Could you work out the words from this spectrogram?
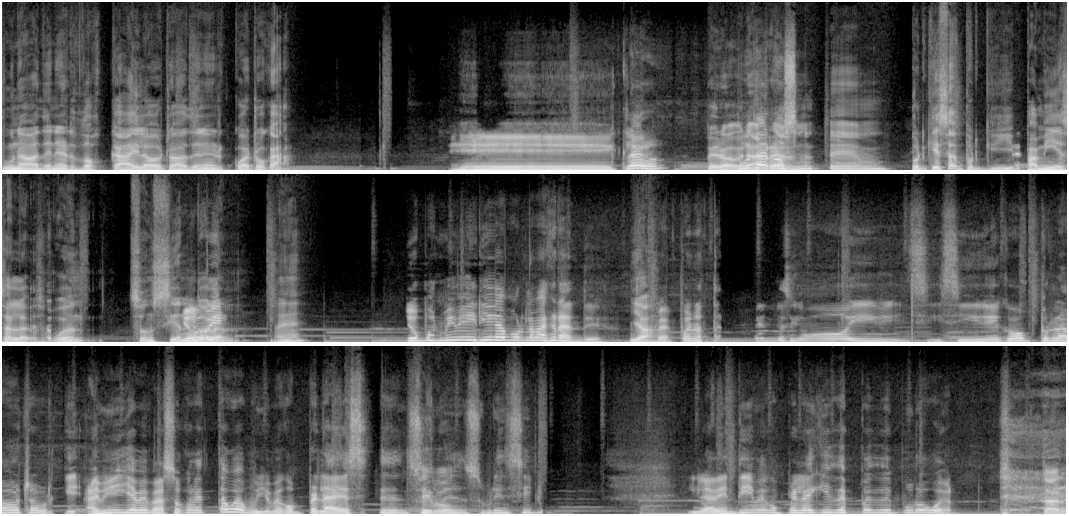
Una va a tener 2K y la otra va a tener 4K. Eh, claro. Pero habrá realmente. Porque esa, porque para mí esa, bueno, son 100 dólares. ¿Eh? Yo por mí me iría por la más grande. Ya. Después no está así como, hoy si, me compro la otra, porque a mí ya me pasó con esta web, pues yo me compré la S en su, principio. Y la vendí y me compré la X después de puro weón. Claro.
